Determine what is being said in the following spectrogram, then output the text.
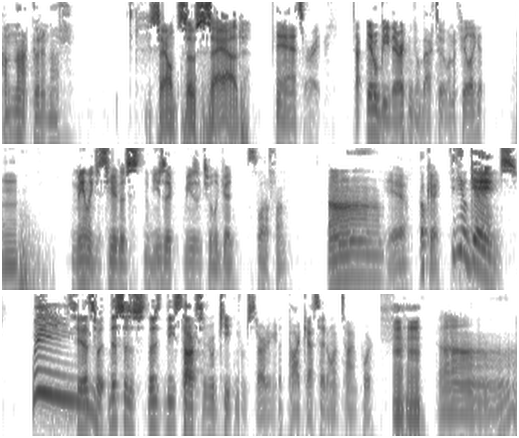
I'm not good enough. You sound so sad. Yeah, it's alright. Uh, It'll be there. I can come back to it when I feel like it. Hmm. Mainly just hear this, the music. Music's really good. It's a lot of fun. Um, yeah. Okay. Video games. Whee! See, that's what, this is, those, these talks are what keep me from starting a podcast I don't have time for. hmm Uh,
